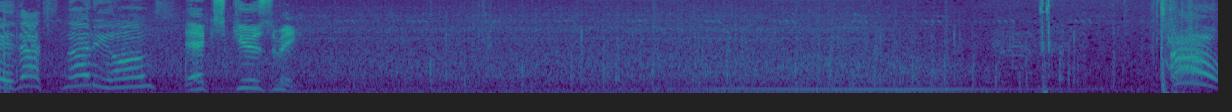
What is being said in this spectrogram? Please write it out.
Hey, that's nutty, Holmes. Excuse me. Oh!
